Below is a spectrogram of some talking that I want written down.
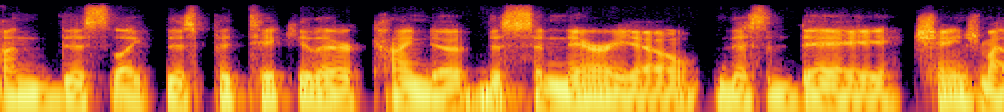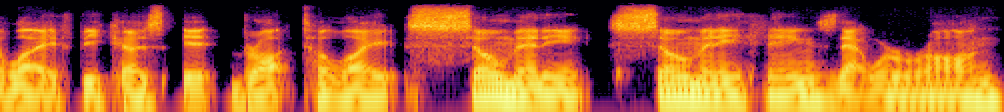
on this like this particular kind of this scenario this day changed my life because it brought to light so many so many things that were wrong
